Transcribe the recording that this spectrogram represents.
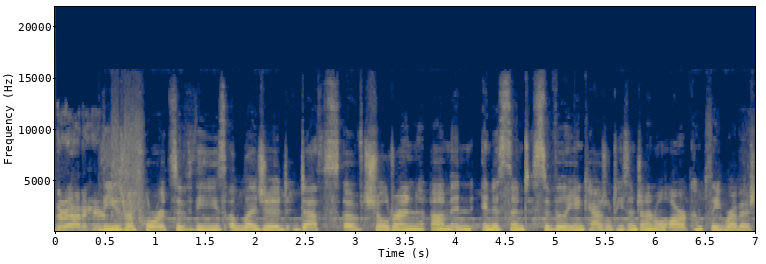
they're out of here. These reports of these alleged deaths of children um, and innocent civilian casualties in general are complete rubbish.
